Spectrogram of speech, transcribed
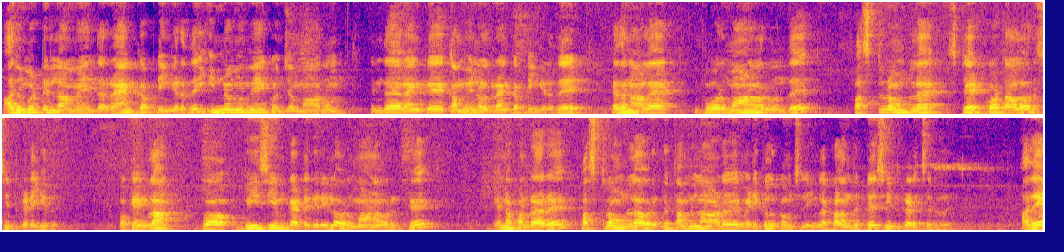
அது மட்டும் இல்லாமல் இந்த ரேங்க் அப்படிங்கிறது இன்னமுமே கொஞ்சம் மாறும். இந்த ரேங்க்கு கம்யூனல் ரேங்க் அப்படிங்கிறது. எதனால்? இப்போ ஒரு மாணவர் வந்து ஃபஸ்ட் ரவுண்டில் ஸ்டேட் கோட்டாவில் ஒரு சீட் கிடைக்குது. ஓகேங்களா இப்போது பிசிஎம் கேட்டகரியில் ஒரு மாணவருக்கு என்ன பண்ணுறாரு ஃபஸ்ட் ரவுண்டில் அவருக்கு தமிழ்நாடு மெடிக்கல் கவுன்சிலிங்கில் கலந்துட்டு சீட்டு கிடச்சிருது. அதே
